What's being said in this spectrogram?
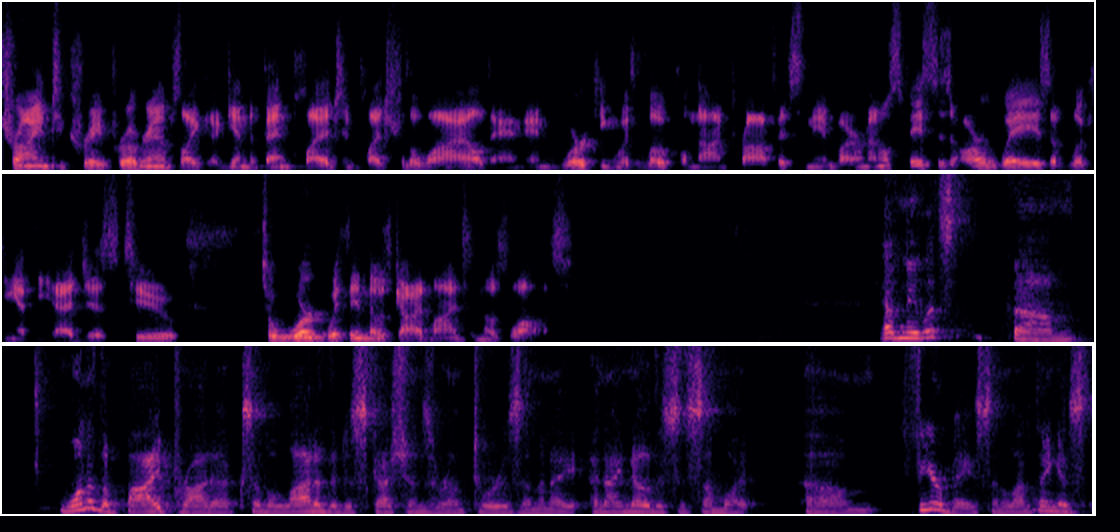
trying to create programs like, again, the Bend Pledge and Pledge for the Wild and, and working with local nonprofits in the environmental spaces are ways of looking at the edges to, to work within those guidelines and those laws. Kevney, let's um, one of the byproducts of a lot of the discussions around tourism, and I and I know this is somewhat um, fear based, and a lot of things is,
